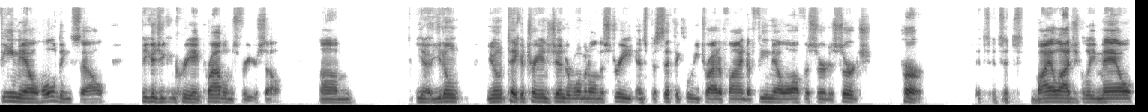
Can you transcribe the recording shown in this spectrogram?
female holding cell because you can create problems for yourself. Um, you know, you don't you don't take a transgender woman on the street and specifically try to find a female officer to search her it's it's it's biologically male.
